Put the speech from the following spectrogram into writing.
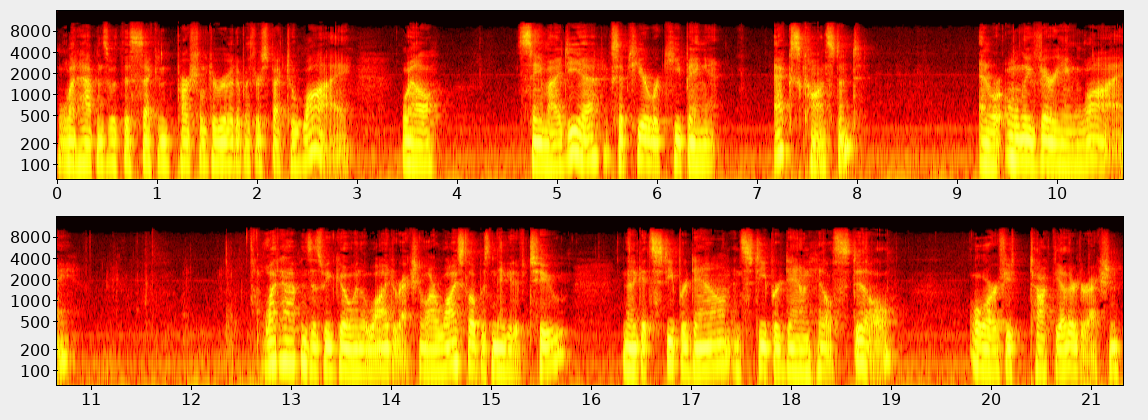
what happens with this second partial derivative with respect to y? Well, same idea, except here we're keeping x constant and we're only varying y. What happens as we go in the y direction? Well, our y slope is negative 2, and then it gets steeper down and steeper downhill still. Or if you talk the other direction,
